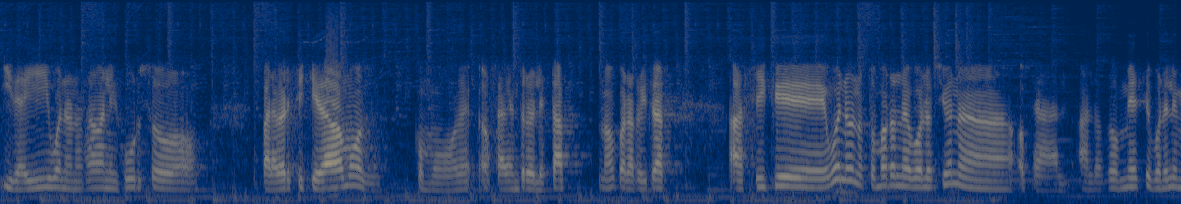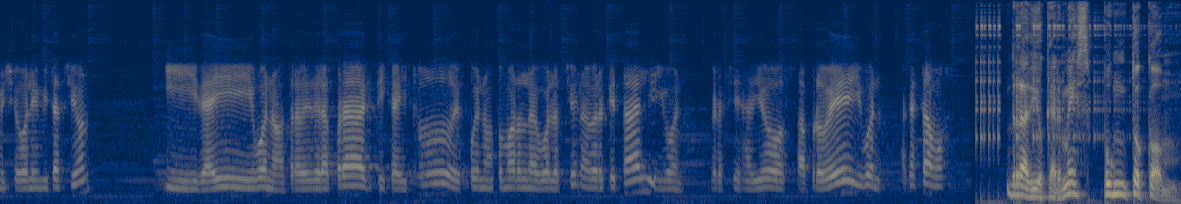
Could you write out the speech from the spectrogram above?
y de ahí, bueno, nos daban el curso para ver si quedábamos como, o sea, dentro del staff, ¿no? Para arbitrar. Así que, bueno, nos tomaron la evaluación, a, o sea, a los dos meses, por él me llegó la invitación y de ahí, bueno, a través de la práctica y todo, después nos tomaron la evaluación a ver qué tal y bueno, gracias a Dios aprobé y bueno, acá estamos. radiocarmes.com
